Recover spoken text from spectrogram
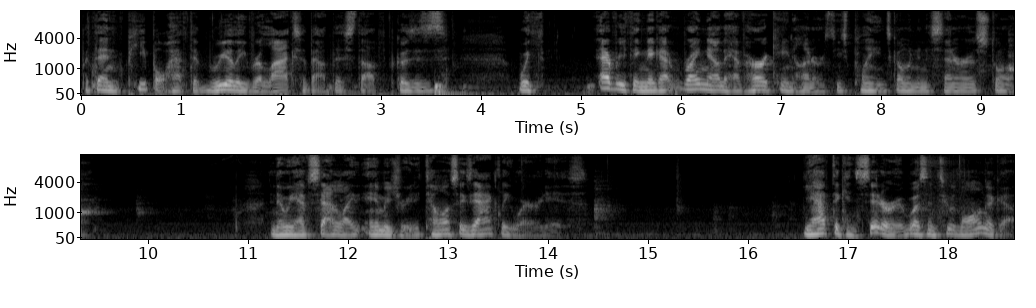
But then people have to really relax about this stuff because it's with everything they got right now they have hurricane hunters, these planes going in the center of a storm. And then we have satellite imagery to tell us exactly where it is. You have to consider it wasn't too long ago,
